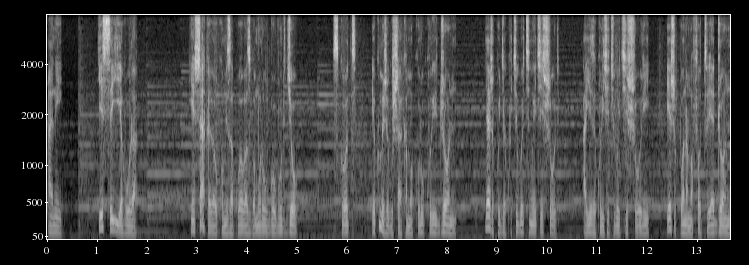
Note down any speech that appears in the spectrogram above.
ani yese yiyahura. Ntiyashakaga gukomeza kubabazwa muri ubwo buryo. Scott yakomeje gushaka amakuru kuri john. Yaje kujya ku kigo kimwe cy'ishuri. Ageze kuri icyo kigo cy'ishuri yaje kubona amafoto ya john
